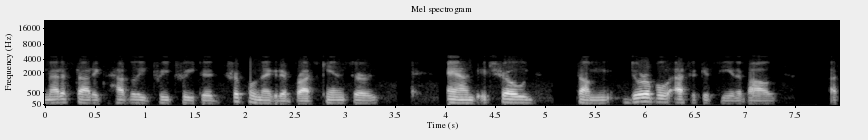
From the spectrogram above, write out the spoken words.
metastatic, heavily pretreated triple-negative breast cancers, and it showed some durable efficacy in about a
